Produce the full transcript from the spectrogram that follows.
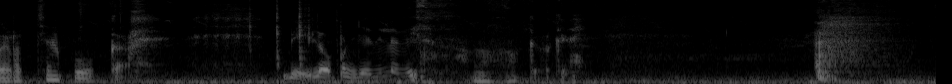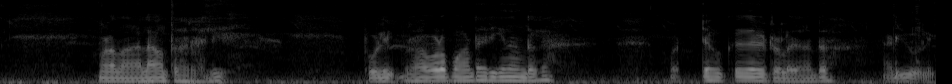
പിടച്ച പൂക്ക. വെയിൽ ഓപ്പൺ ചെയ്തില്ല ഓക്കെ ഓക്കെ. നമ്മുടെ നാലാമത്തെ വരാൽ. പുളി അവിടെ പാണ്ടായിരിക്കുന്നുണ്ടല്ലോ ഒറ്റ ഹുക്ക് കയറിയിട്ടുള്ളത് കേട്ടോ. അടിപൊളി.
